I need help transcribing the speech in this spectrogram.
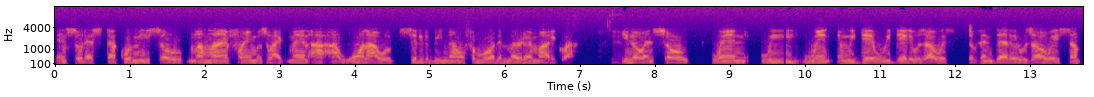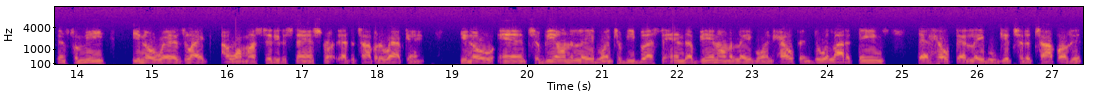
And so that stuck with me. So my mind frame was like, man, I, I want our city to be known for more than murder and Mardi Gras. You know, and so when we went and we did what we did, it was always a vendetta. It was always something for me, you know, where it's like, I want my city to stand str- at the top of the rap game, you know, and to be on the label and to be blessed to end up being on the label and help and do a lot of things that help that label get to the top of it,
